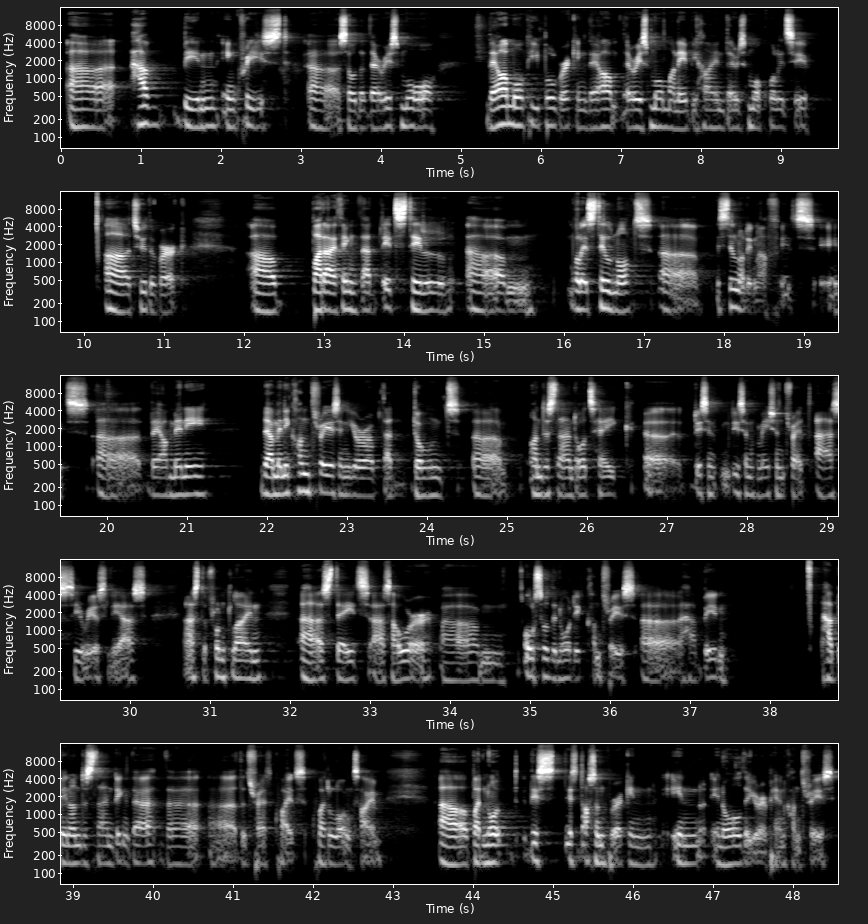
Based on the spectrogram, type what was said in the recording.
uh, have been increased uh, so that there is more, there are more people working, there, are, there is more money behind, there is more quality uh, to the work. Uh, but I think that it's still, um, well, it's still not, uh, it's still not enough. It's, it's, there are many, there are many countries in Europe that don't understand or take uh, disinformation threat as seriously as as the frontline uh, states, as our um, also the Nordic countries uh, have been have been understanding the the uh, the threat quite quite a long time. Uh, but not this this doesn't work in in in all the European countries.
